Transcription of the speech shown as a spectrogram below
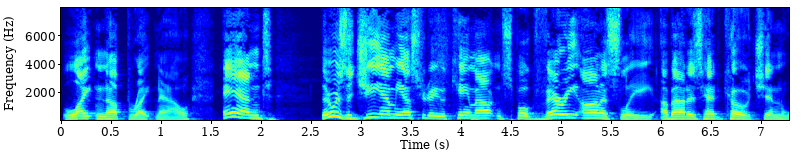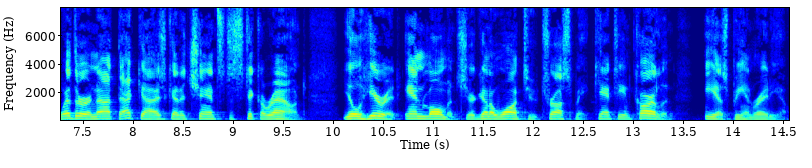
lighting up right now. And there was a GM yesterday who came out and spoke very honestly about his head coach and whether or not that guy's got a chance to stick around. You'll hear it in moments. You're going to want to. Trust me. Canty and Carlin, ESPN Radio.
